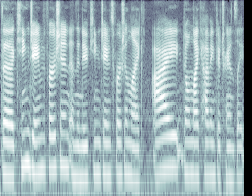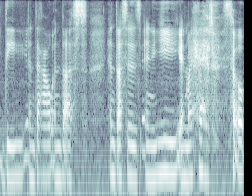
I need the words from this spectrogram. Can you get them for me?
the King James version and the New King James version, like I don't like having to translate thee and thou and thus and thuses and ye in my head. So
